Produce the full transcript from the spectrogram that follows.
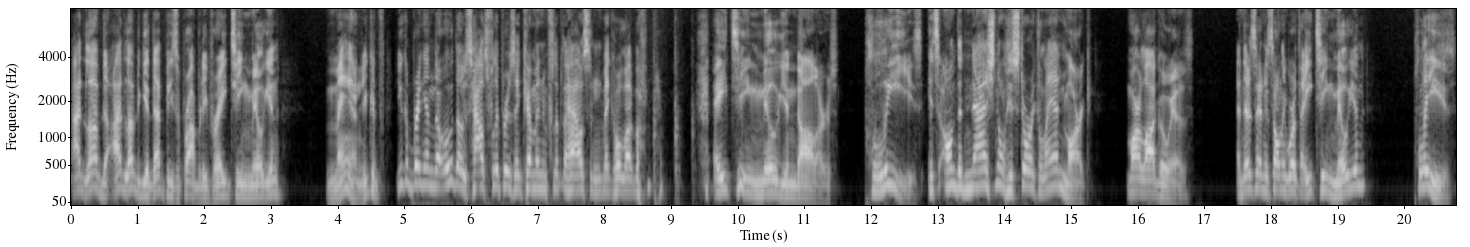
I'd love to. I'd love to get that piece of property for eighteen million. Man, you could you could bring in the oh those house flippers. They come in and flip the house and make a whole lot of eighteen million dollars. Please, it's on the National Historic Landmark. Mar-Lago is, and they're saying it's only worth eighteen million. Please,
